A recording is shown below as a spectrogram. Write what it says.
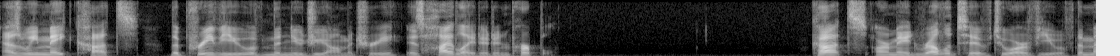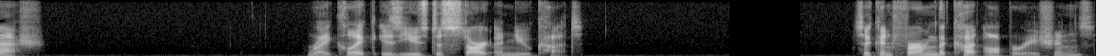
As we make cuts, the preview of the new geometry is highlighted in purple. Cuts are made relative to our view of the mesh. Right-click is used to start a new cut. To confirm the cut operations,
